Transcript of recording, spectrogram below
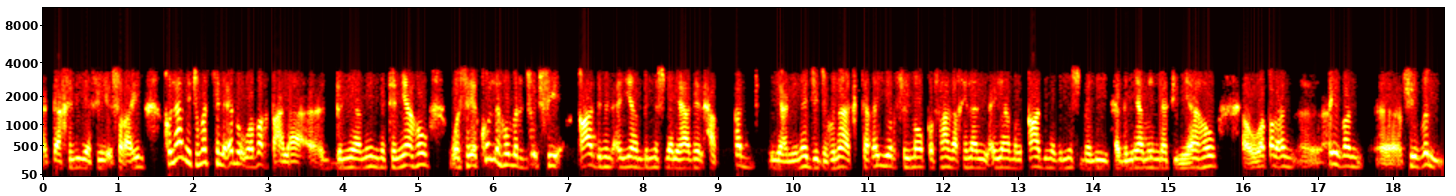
الداخلية في إسرائيل، كل هذه تمثل عبء وضغط على آه، بنيامين نتنياهو وسيكون له مردود في قادم الأيام بالنسبة لهذه الحرب، قد يعني نجد هناك تغير في الموقف هذا خلال الأيام القادمة بالنسبة لبنيامين نتنياهو. وطبعا آه، أيضا آه، في ظل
